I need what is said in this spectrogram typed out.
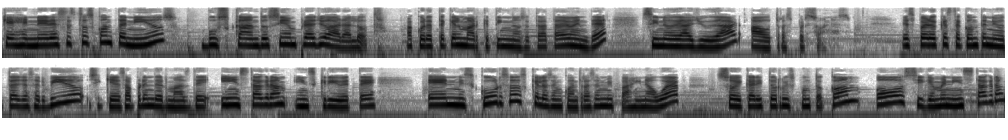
que generes estos contenidos buscando siempre ayudar al otro. Acuérdate que el marketing no se trata de vender, sino de ayudar a otras personas. Espero que este contenido te haya servido. Si quieres aprender más de Instagram, inscríbete en mis cursos que los encuentras en mi página web soycaritorruiz.com o sígueme en Instagram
